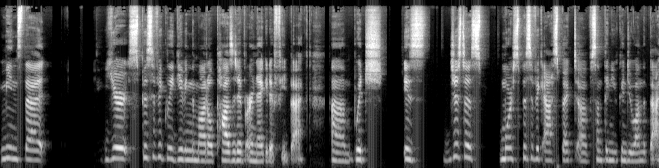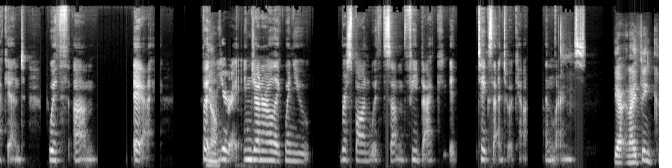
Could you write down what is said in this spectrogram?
means that you're specifically giving the model positive or negative feedback, um, which is just a more specific aspect of something you can do on the back end with um, AI. But yeah. you're right. In general, like when you respond with some feedback, it takes that into account and learns. Yeah, and I think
